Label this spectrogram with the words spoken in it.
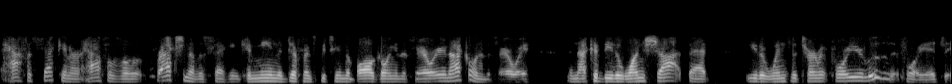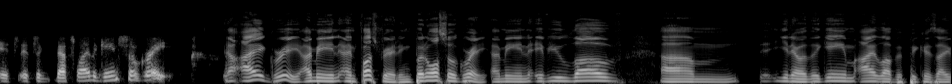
half a second or half of a fraction of a second can mean the difference between the ball going in the fairway or not going in the fairway, and that could be the one shot that either wins the tournament for you or loses it for you. It's it's it's a that's why the game's so great. Yeah, I agree. I mean, and frustrating, but also great. I mean, if you love um, you know the game i love it because i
